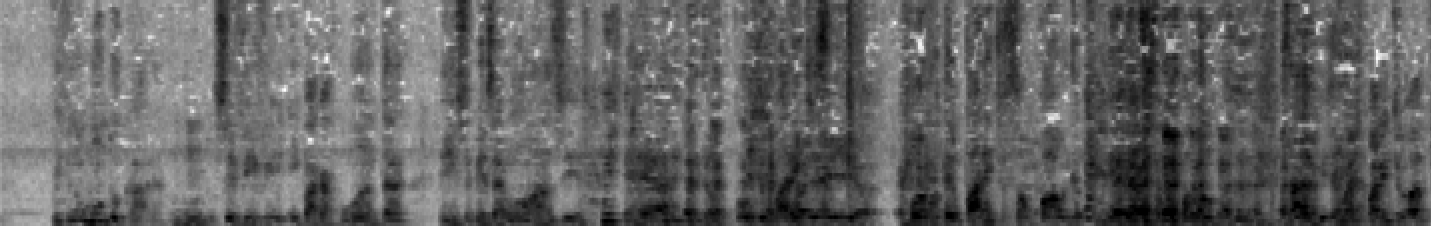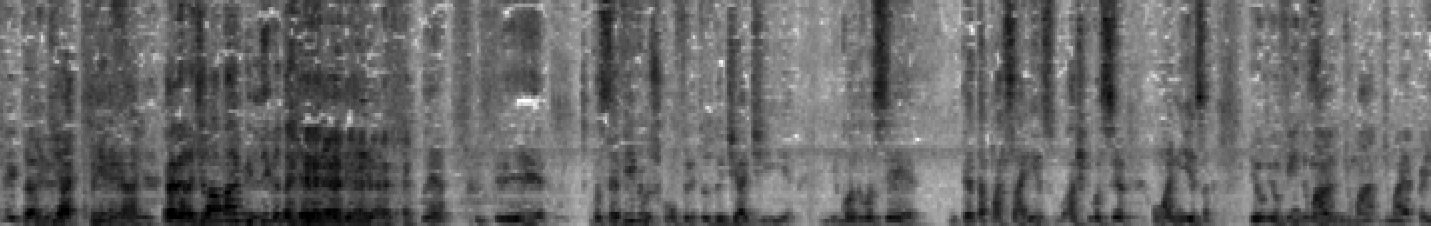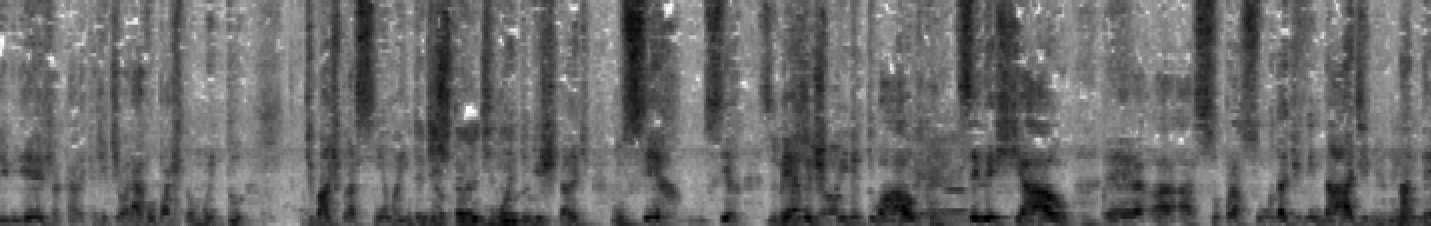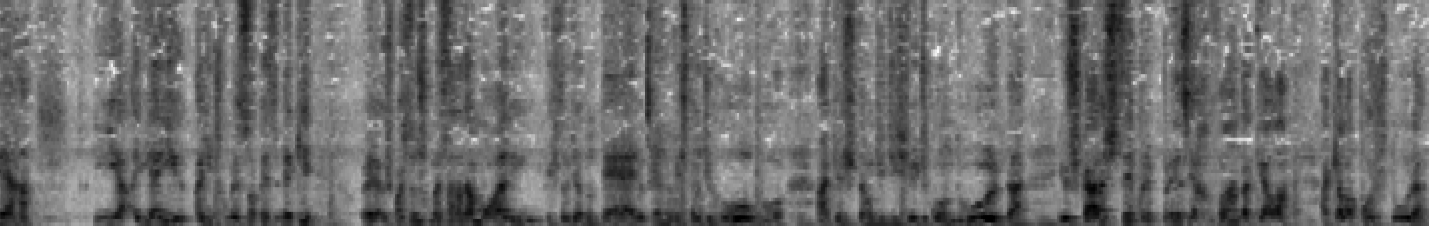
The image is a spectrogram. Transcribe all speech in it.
vive no mundo, cara. Uhum. Você vive em pagar conta, receber 011. É, entendeu? Pô, tenho parente. Olha aí, ó. Pô, não tenho parente em São Paulo, nem o de São Paulo. Sabe? Tem mais parente lá do que aqui. Do que aqui, cara. Galera de lá mais me liga do que aqui. Né? E você vive os conflitos do dia a dia. E quando você tenta passar isso, acho que você humaniza. Eu, eu vim de uma, de, uma, de uma época de igreja, cara, que a gente olhava o pastor muito de baixo para cima, muito entendeu? distante, muito do... distante, um ser, um ser mega espiritual, é. celestial, é, a, a supra-sumo da divindade uhum. na Terra. E, e aí a gente começou a perceber que é, os pastores começaram a dar mole em questão de adultério, uhum. questão de roubo, a questão de desvio de conduta, e os caras sempre preservando aquela, aquela postura.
